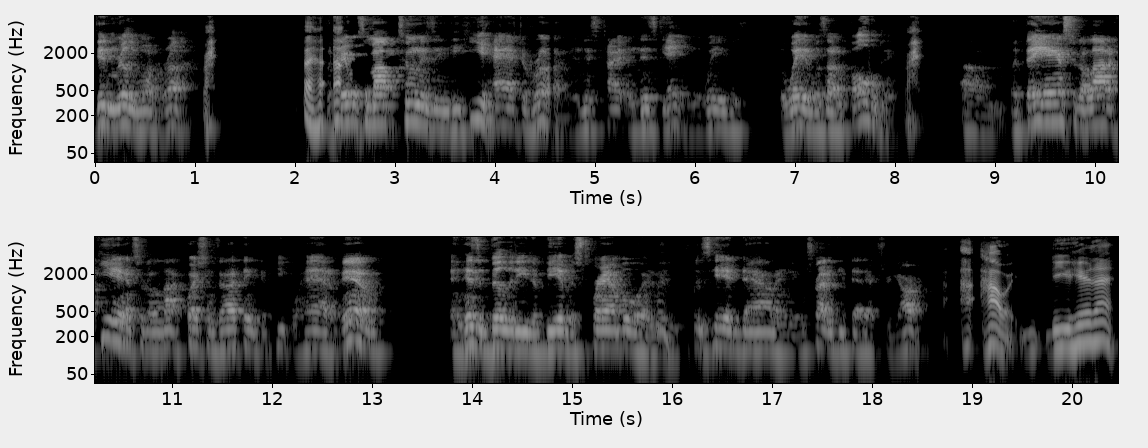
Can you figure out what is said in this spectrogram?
didn't really want to run. Right. But there were some opportunities and he, he had to run in this type in this game, the way it was the way it was unfolding. Right. Um, but they answered a lot of he answered a lot of questions that I think that people had of him and his ability to be able to scramble and, and put his head down and, and try to get that extra yardage. H- Howard, do you hear that?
